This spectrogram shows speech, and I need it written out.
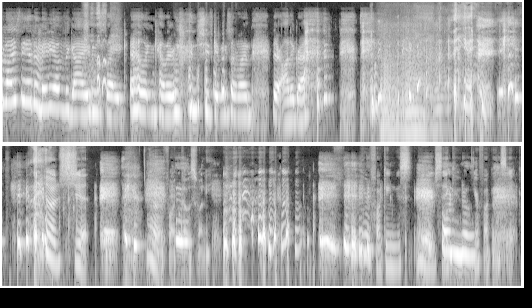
reminds me of the video of the guy who's like Helen Keller when she's giving someone their autograph. oh shit. Oh fuck, that was funny. You're fucking. You're oh no. You're fucking sick.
